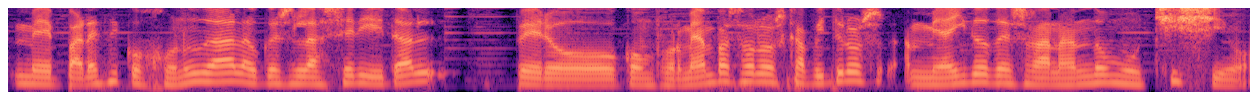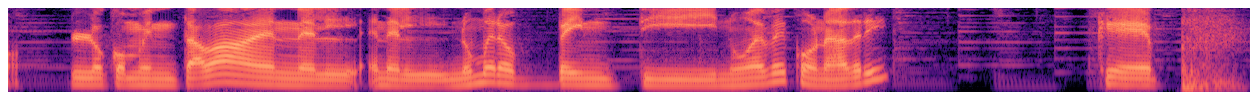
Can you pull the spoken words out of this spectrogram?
me parece cojonuda lo que es la serie y tal, pero conforme han pasado los capítulos me ha ido desganando muchísimo. Lo comentaba en el, en el número 29 con Adri, que pff,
